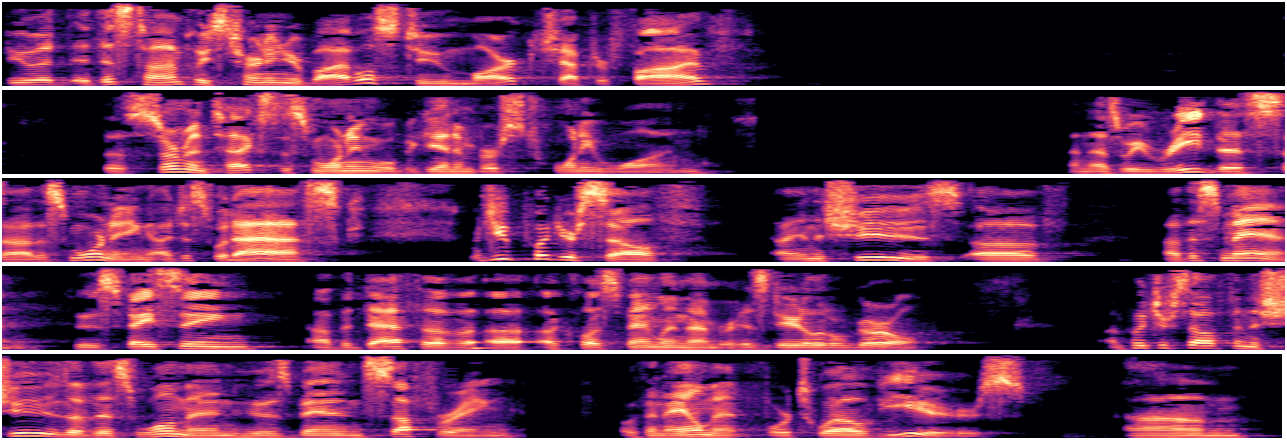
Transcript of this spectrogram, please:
If you would, at this time, please turn in your Bibles to Mark chapter 5. The sermon text this morning will begin in verse 21. And as we read this uh, this morning, I just would ask would you put yourself uh, in the shoes of uh, this man who's facing uh, the death of a, a close family member, his dear little girl? And put yourself in the shoes of this woman who has been suffering with an ailment for 12 years. Um,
